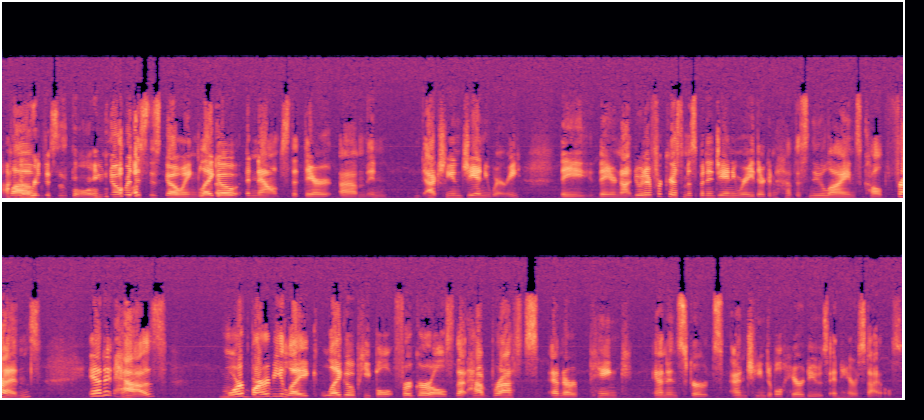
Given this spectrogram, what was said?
I I know where this is going. you know where this is going. Lego announced that they're um, in actually in January. They they are not doing it for Christmas, but in January they're going to have this new lines called Friends, and it has more Barbie-like Lego people for girls that have breasts and are pink and in skirts and changeable hairdos and hairstyles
